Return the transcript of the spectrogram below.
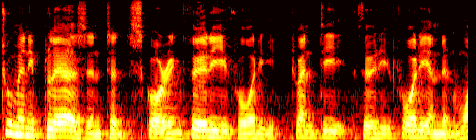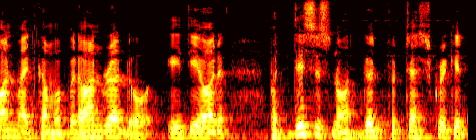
Too many players into scoring 30, 40, 20, 30, 40, and then one might come up with 100 or 80 odd. But this is not good for Test cricket.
